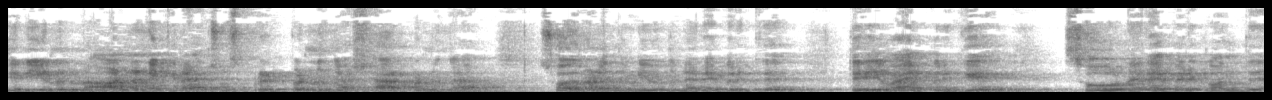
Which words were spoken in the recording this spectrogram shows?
தெரியணும்னு நான் நினைக்கிறேன். ஸோ ஸ்ப்ரெட் பண்ணுங்க ஷேர் பண்ணுங்க. ஸோ அதனால இந்த வீடியோ வந்து நிறைய பேருக்கு தெரிய வாய்ப்பு இருக்கு. ஸோ நிறைய பேருக்கு வந்து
